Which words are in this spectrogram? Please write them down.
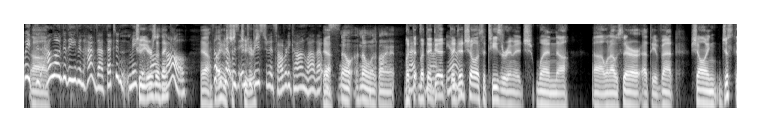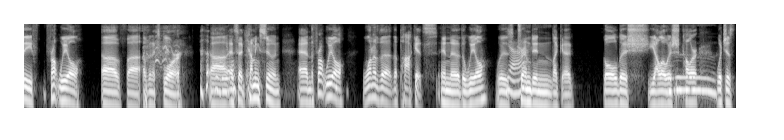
Wait, did, Uh, how long did they even have that? That didn't make two it years, I think. at all. Yeah, I felt I like think it that was just years. introduced and it's already gone. Wow, that Yeah. was No, no one was buying it. But th- That's but they not- did they did show us a teaser image when uh, uh, when I was there at the event, showing just the front wheel of uh, of an Explorer. uh, and said coming soon. And the front wheel, one of the the pockets in the the wheel was Yeah. trimmed in like a goldish yellowish color, which is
